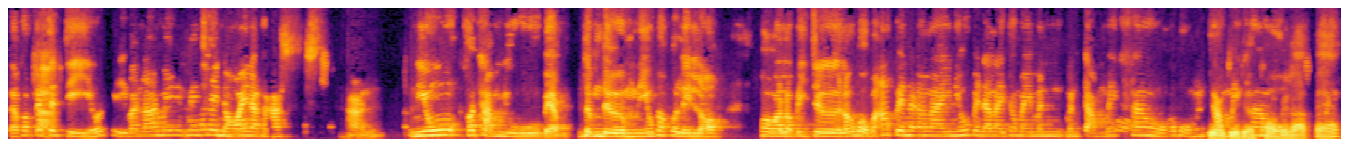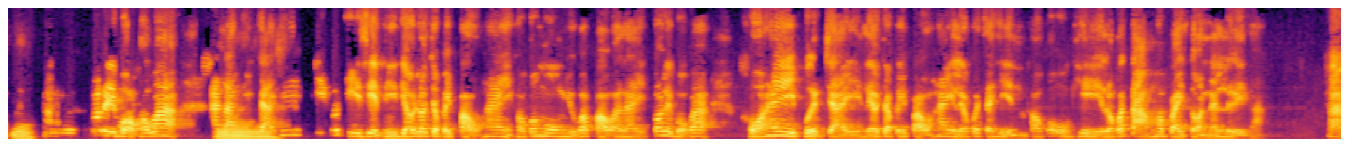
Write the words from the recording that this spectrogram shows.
แล้วเขาก็ค่ะจะจี่เขาจี่วันละไม่ไม่ใช่น้อยนะคะอ่านิ้วเขาทำอยู่แบบเดิมๆนิ้วเขาก็เลยล็อกพอเราไปเจอเราก็บอกว่าอ้าวเป็นอะไรนิ้วเป็นอะไรทำไมมันมันกำไม่เข้าเขาบอกมันเดี๋ยวกำไม่เดี๋ยวเข้าขอเวลาแป๊บหนึ่ง ก็เลยบอกเขาว่า อันหลังอืมจากที่จีก็จีเสร็จนี่เดี๋ยวเราจะไปเป่าให้เขาก็งงอยู่ว่าเป่าอะไร ก็เลยบอกว่า ขอให้เปิดใจแล้วจะไปเป่าให้แล้วก็จะเห็นเขาก็โอเค เราก็ตามเข้าไปตอนนั้นเลยค่ะ ค่ะ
